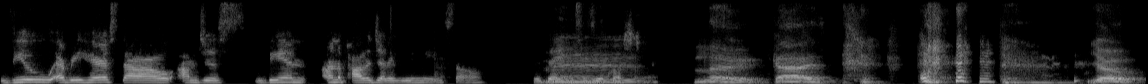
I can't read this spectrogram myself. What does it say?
view, every hairstyle. I'm just being unapologetically me. So that Man, answers your question. Look, guys. Yo,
